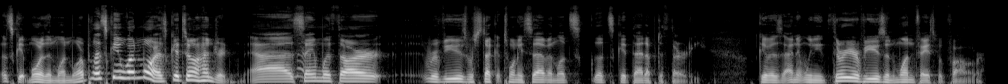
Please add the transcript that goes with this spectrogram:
Let's get more than one more, but let's get one more. Let's get to 100. Uh, same with our reviews. We're stuck at 27. Let's let's get that up to 30. Give us. I we need three reviews and one Facebook follower.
